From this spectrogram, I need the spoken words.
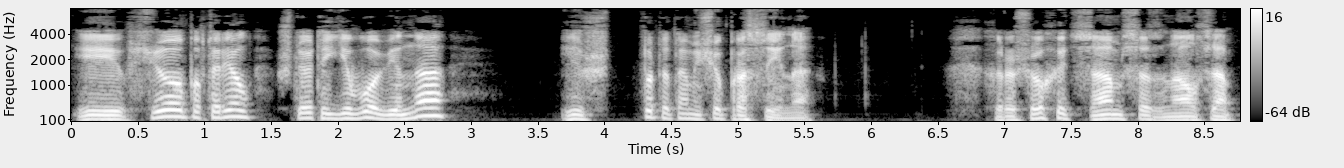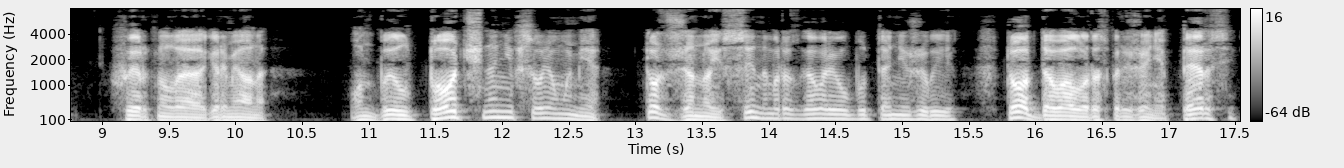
И все повторял, что это его вина и что что-то там еще про сына. — Хорошо, хоть сам сознался, — фыркнула Гермиона. Он был точно не в своем уме. Тот с женой и сыном разговаривал, будто они живые. То отдавал распоряжение Перси.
